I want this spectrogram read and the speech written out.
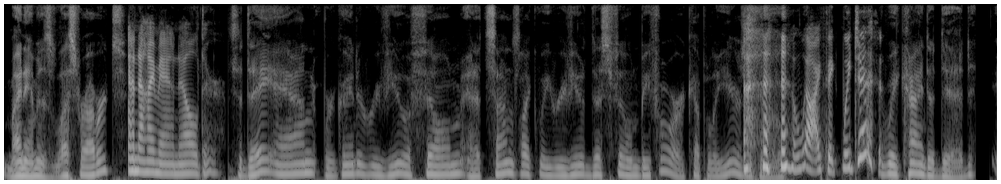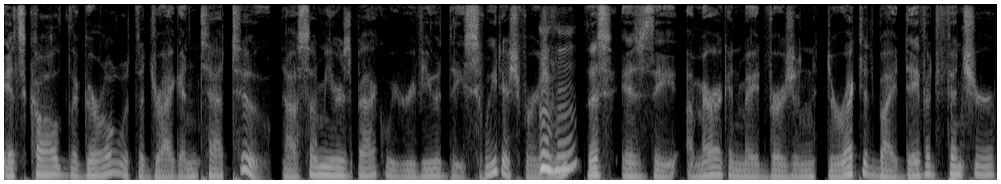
My name is Les Roberts. And I'm Ann Elder. Today, Ann, we're going to review a film, and it sounds like we reviewed this film before a couple of years ago. well, I think we did. we kind of did. It's called The Girl with the Dragon Tattoo. Now, some years back, we reviewed the Swedish version. Mhm. This is the American made version, directed by David Fincher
